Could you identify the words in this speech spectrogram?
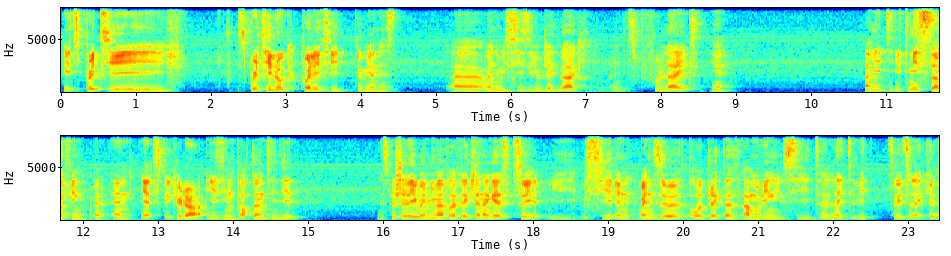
it's pretty, it's pretty low quality to be honest. Uh, when we see the object back, when it's full light, yeah. I mean, it, it missed something, uh, and yeah, specular is important indeed especially when you have reflection, I guess. So yeah, we, we see, and when the object has, are moving, you see it uh, light a bit. So it's like a,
